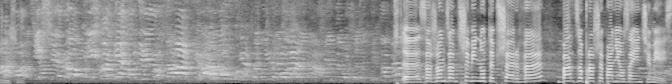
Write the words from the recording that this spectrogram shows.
E, Zarządzam trzy minuty przerwy. Bardzo proszę panią o zajęcie miejsc.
